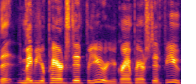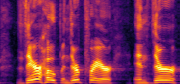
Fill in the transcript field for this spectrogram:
that maybe your parents did for you or your grandparents did for you. Their hope and their prayer and their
